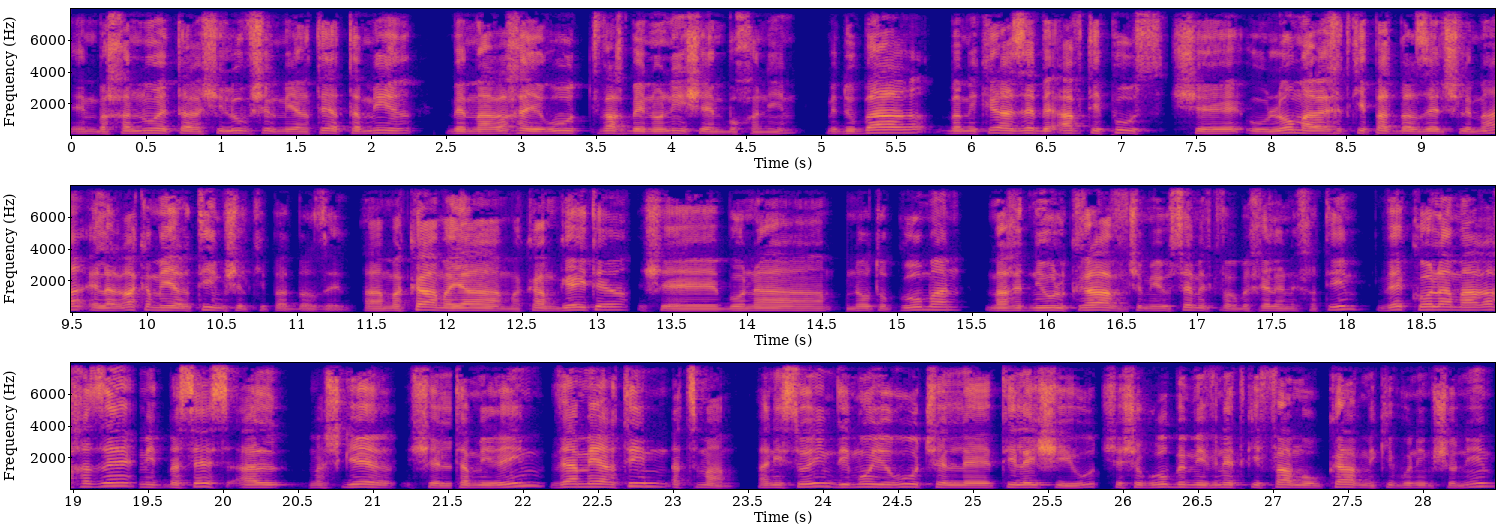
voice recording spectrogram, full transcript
הם בחנו את השילוב של מיירטי התמיר במערך היירוט ל טווח בינוני שהם בוחנים. מדובר במקרה הזה באב טיפוס שהוא לא מערכת כיפת ברזל שלמה אלא רק המיירטים של כיפת ברזל. המכ"ם היה מכ"ם גייטור שבונה נורת'רופ גרומן, מערכת ניהול קרב שמיושמת כבר בחיל הנחתים וכל המערך הזה מתבסס על משגר של תמירים והמיירטים עצמם. הניסויים דימו יירוט של טילי שיוט ששוגרו במבנה תקיפה מורכב מכיוונים שונים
